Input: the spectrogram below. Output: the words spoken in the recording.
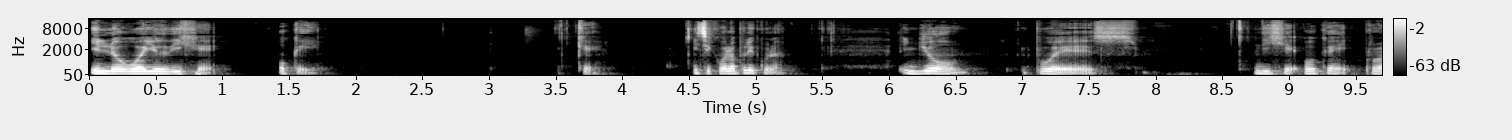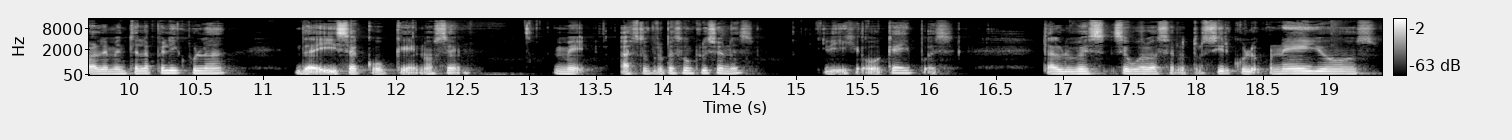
Y luego yo dije, ok. ¿Qué? Y se acabó la película. Yo pues dije, ok, probablemente la película De ahí sacó que, no sé, me a sus propias conclusiones y dije, ok, pues tal vez se vuelva a hacer otro círculo con ellos,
